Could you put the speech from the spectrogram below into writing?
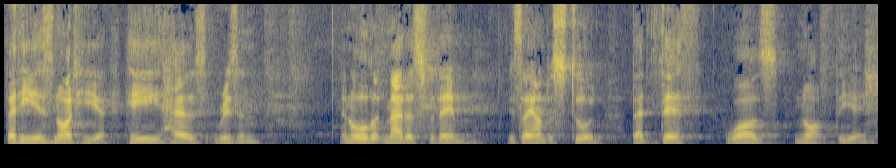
that he is not here. He has risen. And all that matters for them is they understood that death was not the end.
